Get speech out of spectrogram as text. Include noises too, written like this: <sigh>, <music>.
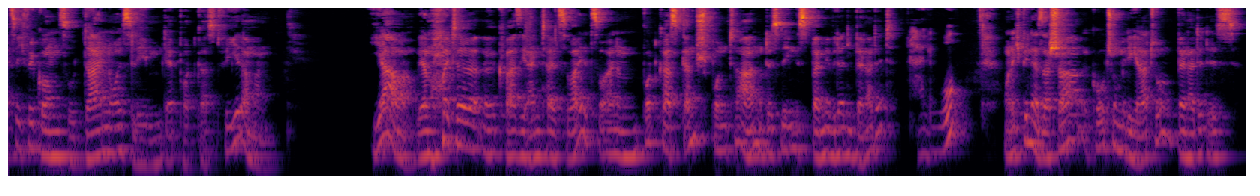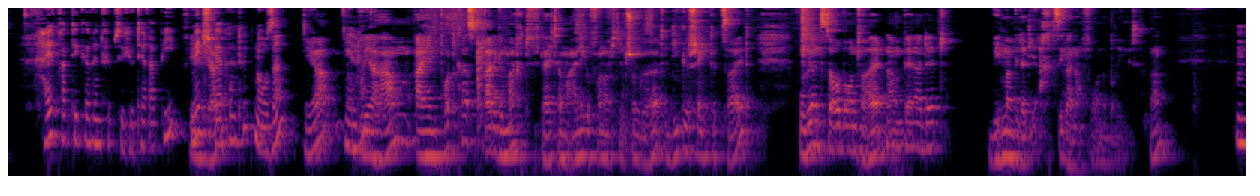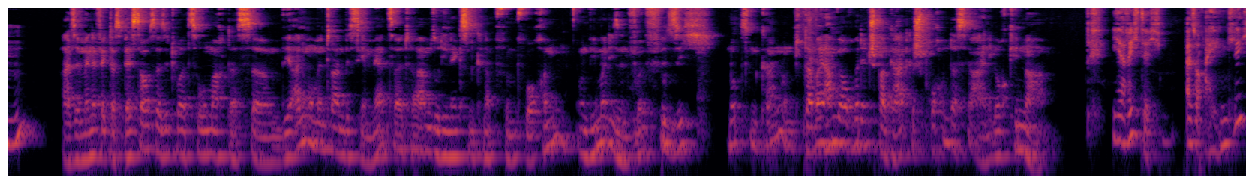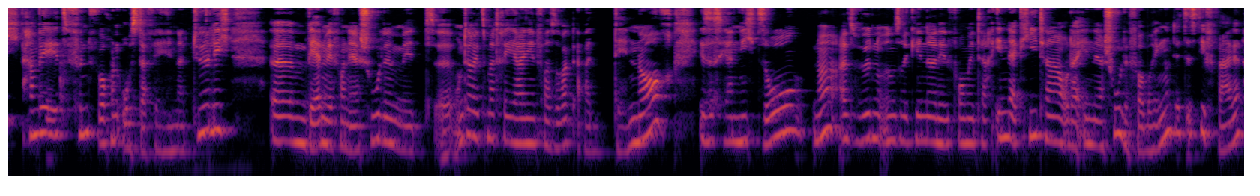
Herzlich willkommen zu Dein neues Leben, der Podcast für jedermann. Ja, wir haben heute äh, quasi einen Teil 2 zu einem Podcast ganz spontan und deswegen ist bei mir wieder die Bernadette. Hallo. Und ich bin der Sascha, Coach und Mediator. Bernadette ist Heilpraktikerin für Psychotherapie Vielen mit Dank. Schwerpunkt Hypnose. ja, Ja. und wir haben einen Podcast gerade gemacht, vielleicht haben einige von euch den schon gehört, die geschenkte Zeit, wo wir uns darüber unterhalten haben, Bernadette, wie man wieder die 80er nach vorne bringt. Ne? Mhm. Also im Endeffekt das Beste aus der Situation macht, dass ähm, wir alle momentan ein bisschen mehr Zeit haben, so die nächsten knapp fünf Wochen und wie man die sinnvoll für sich nutzen kann. Und dabei haben wir auch über den Spagat gesprochen, dass ja einige auch Kinder haben. Ja, richtig. Also eigentlich haben wir jetzt fünf Wochen Osterferien. Natürlich ähm, werden wir von der Schule mit äh, Unterrichtsmaterialien versorgt, aber dennoch ist es ja nicht so, ne, als würden unsere Kinder den Vormittag in der Kita oder in der Schule verbringen. Und jetzt ist die Frage,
